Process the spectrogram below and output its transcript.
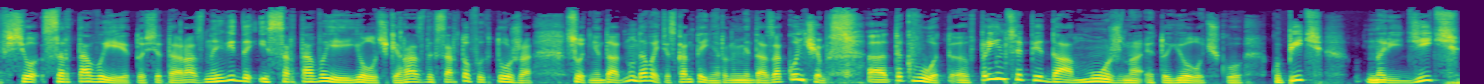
все сортовые, то есть это разные виды и сортовые елочки разных сортов, их тоже сотни. Да, ну давайте с контейнерами, да, закончим. Так вот, вот, э, в принципе, да, можно эту елочку купить, нарядить,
